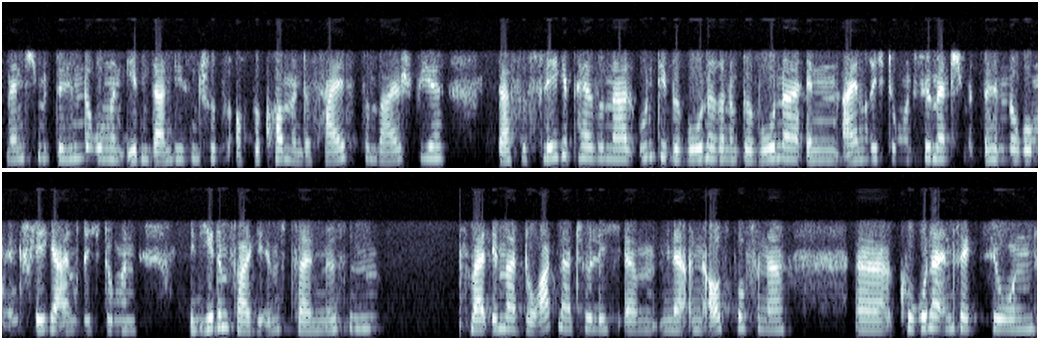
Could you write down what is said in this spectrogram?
Menschen mit Behinderungen eben dann diesen Schutz auch bekommen. Das heißt zum Beispiel, dass das Pflegepersonal und die Bewohnerinnen und Bewohner in Einrichtungen für Menschen mit Behinderungen, in Pflegeeinrichtungen in jedem Fall geimpft sein müssen, weil immer dort natürlich ähm, ne, ein Ausbruch von einer äh, Corona-Infektion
